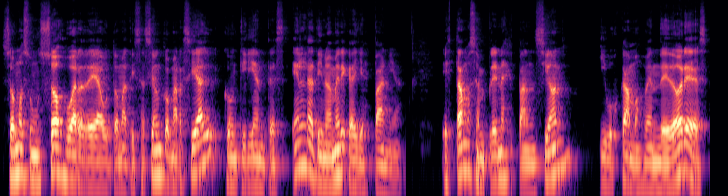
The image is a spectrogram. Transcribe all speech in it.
Somos un software de automatización comercial con clientes en Latinoamérica y España. Estamos en plena expansión y buscamos vendedores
